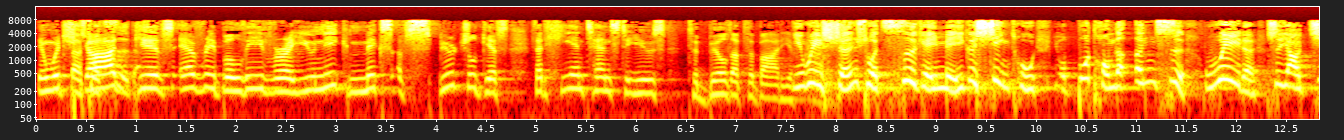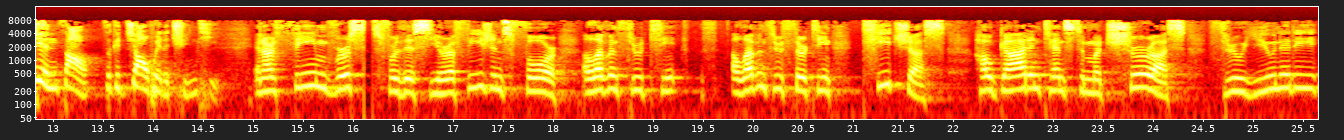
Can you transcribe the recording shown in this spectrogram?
in which God。gives every believer a unique mix of spiritual gifts that he intends to use to build up the body 因为神所赐给每一个信徒有不同的恩赐，为的是要建造这个教会的群体。And our theme verses for this year, Ephesians 4, 11 through, te- 11 through 13, teach us how God intends to mature us through unity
